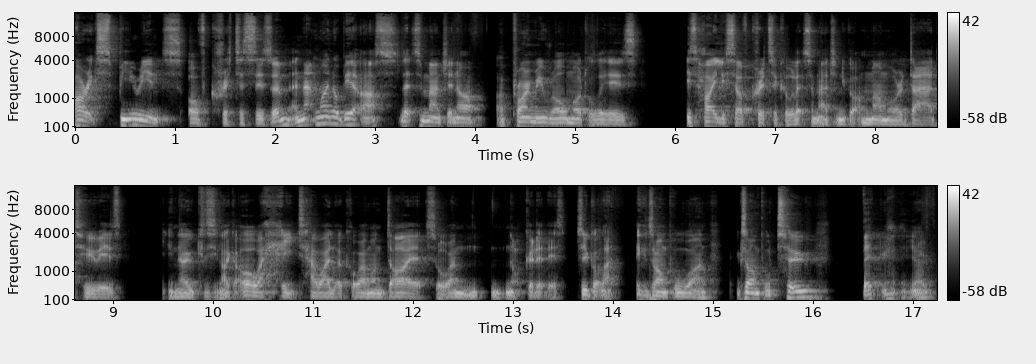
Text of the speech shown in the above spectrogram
our experience of criticism, and that might not be at us. Let's imagine our, our primary role model is is highly self-critical. Let's imagine you've got a mum or a dad who is you know, because you're like, oh, I hate how I look, or I'm on diets, or I'm not good at this. So you've got like example one. Example two, that you know,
